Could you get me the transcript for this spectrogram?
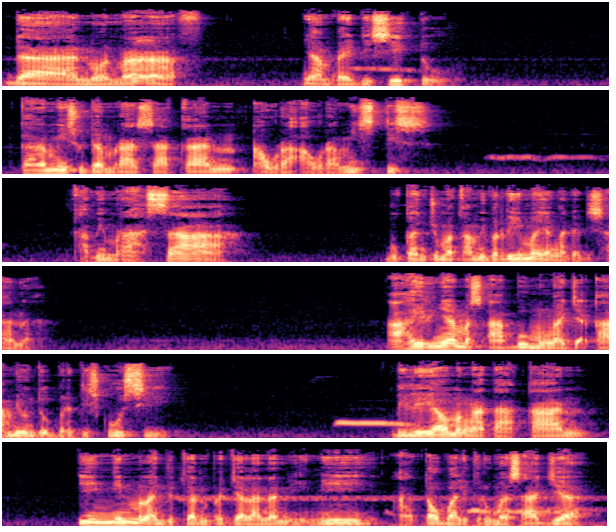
Dan mohon maaf Nyampe di situ kami sudah merasakan aura-aura mistis. Kami merasa bukan cuma kami berlima yang ada di sana. Akhirnya, Mas Abu mengajak kami untuk berdiskusi. Beliau mengatakan ingin melanjutkan perjalanan ini atau balik ke rumah saja.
